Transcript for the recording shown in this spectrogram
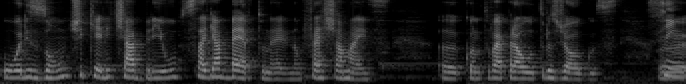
o horizonte que ele te abriu segue aberto, né? Ele não fecha mais uh, quando tu vai para outros jogos. Sim.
